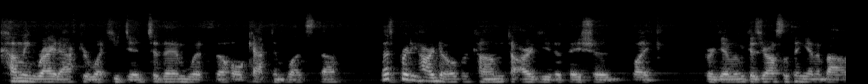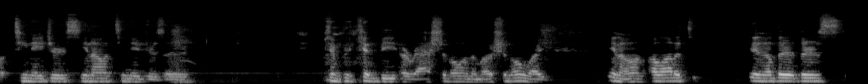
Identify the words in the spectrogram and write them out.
coming right after what he did to them with the whole Captain Blood stuff. That's pretty hard to overcome to argue that they should like forgive him because you're also thinking about teenagers. You know, teenagers are can can be irrational and emotional. Like, you know, a lot of t- you know there there's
